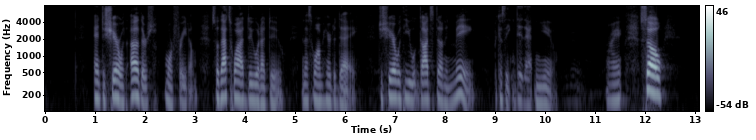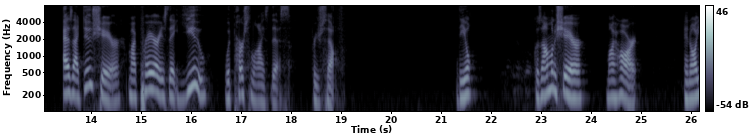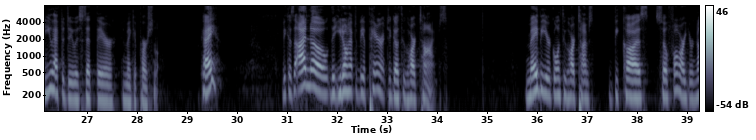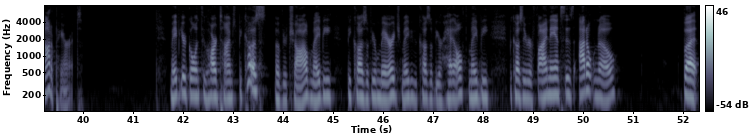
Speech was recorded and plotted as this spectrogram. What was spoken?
and to share with others more freedom. So that's why I do what I do. And that's why I'm here today to share with you what God's done in me because He can do that in you. Right? So, as I do share, my prayer is that you would personalize this for yourself. Deal? Because I'm going to share my heart, and all you have to do is sit there and make it personal. Okay? Because I know that you don't have to be a parent to go through hard times. Maybe you're going through hard times because so far you're not a parent. Maybe you're going through hard times because of your child, maybe because of your marriage, maybe because of your health, maybe because of your finances. I don't know. But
